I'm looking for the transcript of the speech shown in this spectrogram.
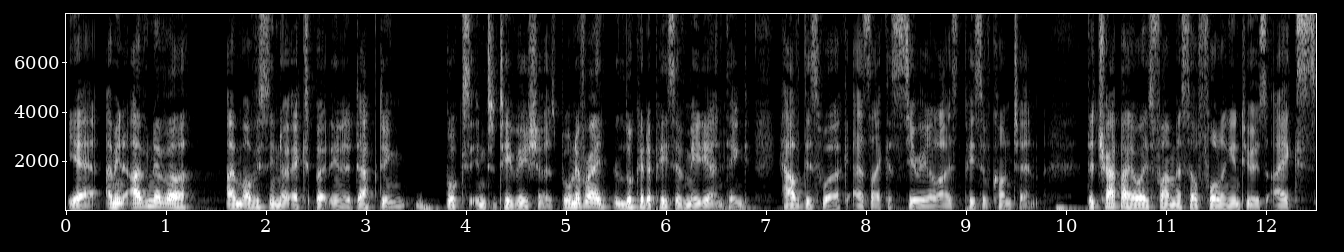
Yeah, I mean, I've never. I'm obviously no expert in adapting books into TV shows, but whenever I look at a piece of media and think, how would this work as like a serialized piece of content? The trap I always find myself falling into is I ex-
